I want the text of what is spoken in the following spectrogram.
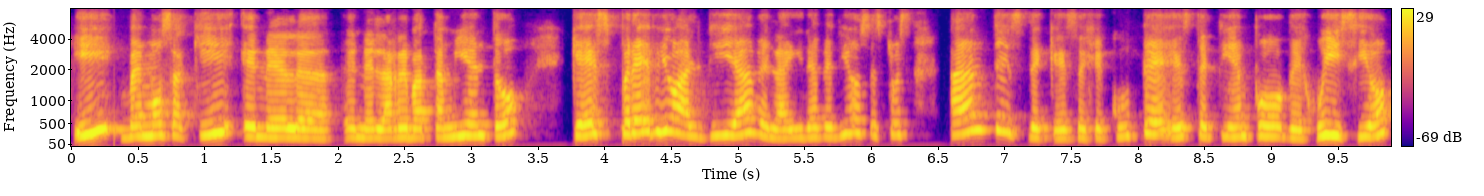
Y vemos aquí en el, eh, en el arrebatamiento que es previo al día de la ira de Dios. Esto es antes de que se ejecute este tiempo de juicio,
